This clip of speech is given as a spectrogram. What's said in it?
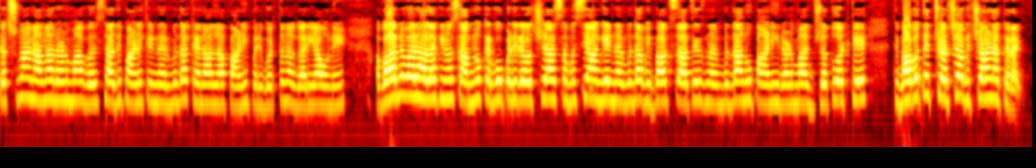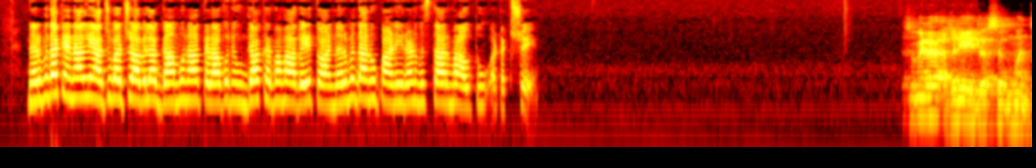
કચ્છના નાના રણમાં વરસાદી પાણી કે નર્મદા કેનાલના પાણી પરિવર્તન અગિયારિયાઓને અવારનવાર હાલાકીનો સામનો કરવો પડી રહ્યો છે. આ સમસ્યા અંગે નર્મદા વિભાગ સાથે નર્મદાનું પાણી રણમાં જતું અટકે તે બાબતે ચર્ચા વિચારણા કરાઈ. નર્મદા કેનાલની આજુબાજુ આવેલા ગામોના તળાવોને ઊંડા કરવામાં આવે તો આ નર્મદાનું પાણી રણ વિસ્તારમાં આવતું અટકશે. સુમેરા અગરિયા દર્શક મંચ.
